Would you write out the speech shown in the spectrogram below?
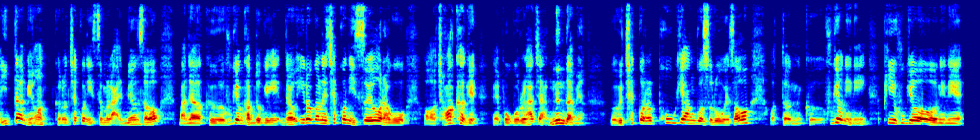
있다면 그런 채권이 있음을 알면서 만약 그 후견 감독이 1억 원의 채권이 있어요라고 어, 정확하게 보고를 하지 않는다면 그 채권을 포기한 것으로 해서 어떤 그 후견인이 피후견인의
